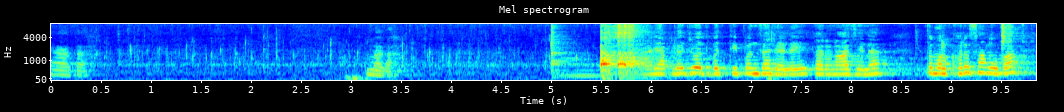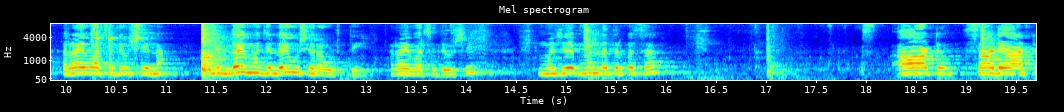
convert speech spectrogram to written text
हा का? बघा. आणि आपलं ज्योतबत्ती पण झालेलं आहे कारण आज आहे ना तुम्हाला खरं सांगू का रविवारच्या दिवशी आहे ना मी लय म्हणजे लय उशिरा उठते रविवारच्या दिवशी. म्हणजे म्हणलं तर कसं आठ साडेआठ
